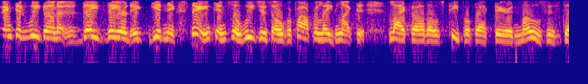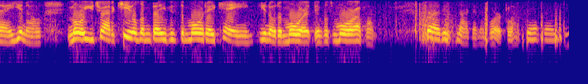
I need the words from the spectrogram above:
think that we're gonna they they are getting extinct, and so we just overpopulating like the like uh, those people back there in Moses' day. You know, the more you try to kill them babies, the more they came. You know, the more there was more of them. But it's not gonna work like that, baby.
